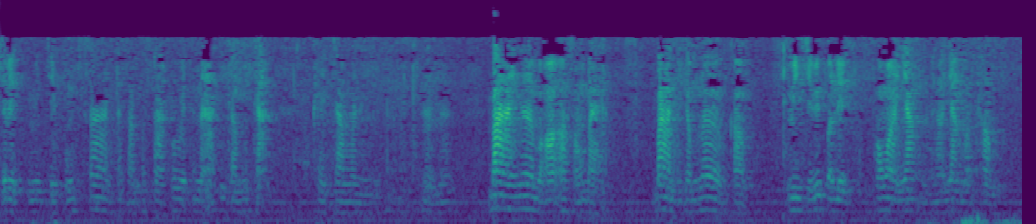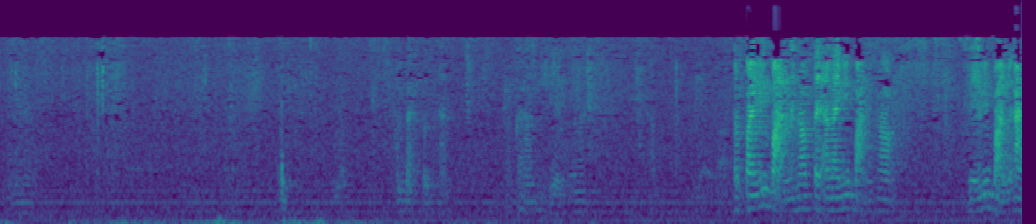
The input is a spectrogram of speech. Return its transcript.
จริตมีจิตฟุ้งซ่านกระสับกระส่ายพระเวทนาที่กรรมิกะใครจำมันนี้นั่นนะบ้านเนี่ยบอกเอาสองแบบ บ้านที่กำเริบกับมีจิตวิปริตเพราะว่ายักนะยักมาทำทำแบบฝึกหัดกำลังเขียน ต่อไปวิบัตินะครับ เป็นอะไรวิบัติครับ เสียวิบัติหรืออา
